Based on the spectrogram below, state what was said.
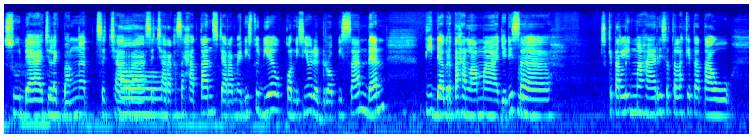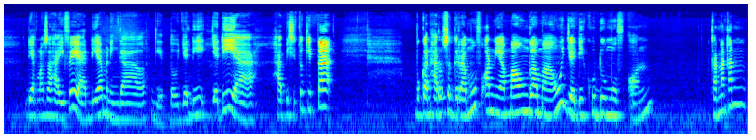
sudah jelek banget secara Oh. secara kesehatan, secara medis tuh dia kondisinya udah drop pisan dan tidak bertahan lama. Jadi se sekitar lima hari setelah kita tahu diagnosa HIV ya dia meninggal gitu. Jadi jadi ya habis itu kita bukan harus segera move on ya mau nggak mau jadi kudu move on karena kan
